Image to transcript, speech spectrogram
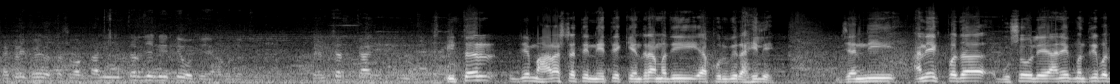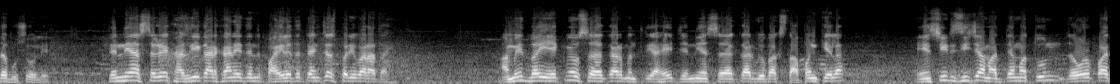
त्याकडे बघता आणि इतर जे नेते होते अगोदरचे त्यांच्यात काय इतर जे महाराष्ट्रातील नेते केंद्रामध्ये यापूर्वी राहिले ज्यांनी अनेक पदं भूषवले अनेक मंत्रिपदं भूषवले त्यांनी आज सगळे खाजगी कारखाने त्यांनी पाहिले तर त्यांच्याच परिवारात आहेत. अमितभाई एकमेव सहकार मंत्री आहेत ज्यांनी हा सहकार विभाग स्थापन केला. एन सी डी सीच्या माध्यमातून जवळपास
